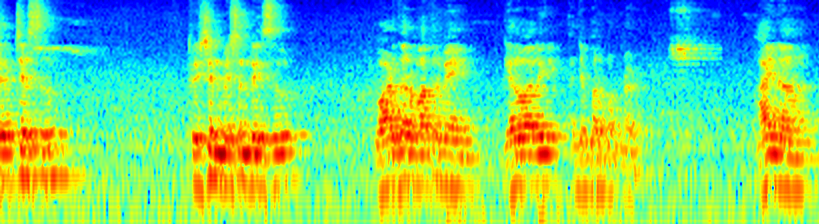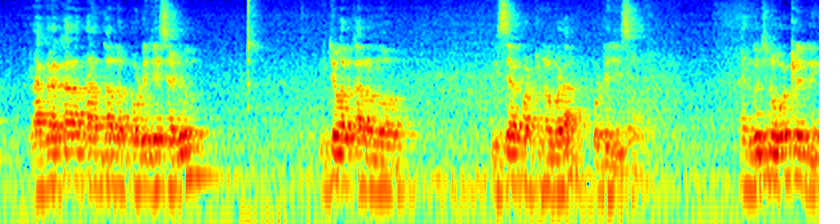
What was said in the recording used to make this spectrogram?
చర్చెస్ క్రిస్టియన్ మిషనరీస్ వాడి ద్వారా మాత్రమే గెలవాలి అని చెప్పి అనుకుంటున్నాడు. ఆయన రకరకాల ప్రాంతాల్లో పోటీ చేశాడు. ఇటీవల కాలంలో విశాఖపట్నంలో కూడా పోటీ చేశాడు. ఆయనకు వచ్చిన ఓట్లు ఎన్ని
